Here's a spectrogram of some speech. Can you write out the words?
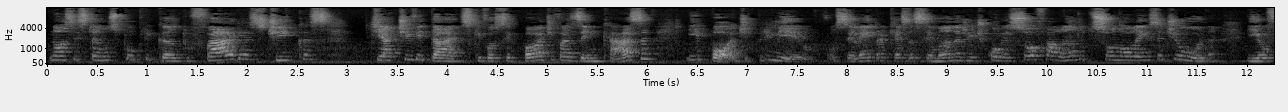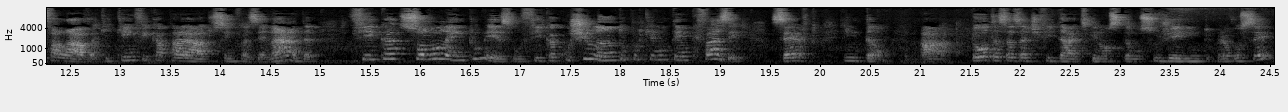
nós estamos publicando várias dicas de atividades que você pode fazer em casa e pode, primeiro, você lembra que essa semana a gente começou falando de sonolência diurna e eu falava que quem fica parado sem fazer nada fica sonolento mesmo, fica cochilando porque não tem o que fazer, certo? Então, a, todas as atividades que nós estamos sugerindo para você,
